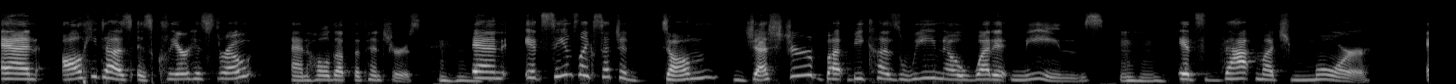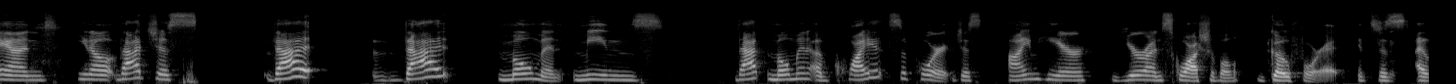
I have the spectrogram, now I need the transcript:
And all he does is clear his throat and hold up the pinchers. Mhm. And it seems like such a dumb gesture, but because we know what it means, Mhm. it's that much more. And, you know, that just, that, that moment means that moment of quiet support, just, I'm here, you're unsquashable, go for it. It's just, I,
